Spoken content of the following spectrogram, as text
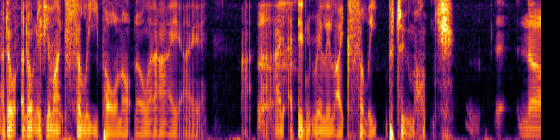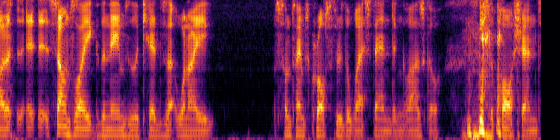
I don't, I don't know if you like Philippe or not, Nolan. I, I, I, I, I didn't really like Philippe too much. No, it, it sounds like the names of the kids that when I sometimes cross through the West End in Glasgow, the posh end,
